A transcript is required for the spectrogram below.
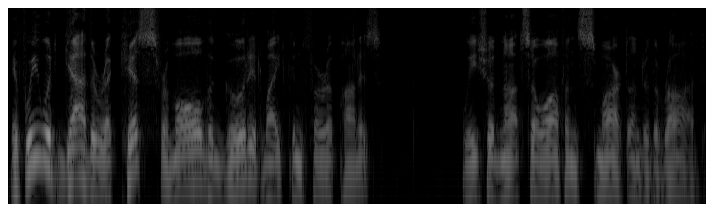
If we would gather a kiss from all the good it might confer upon us, we should not so often smart under the rod.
